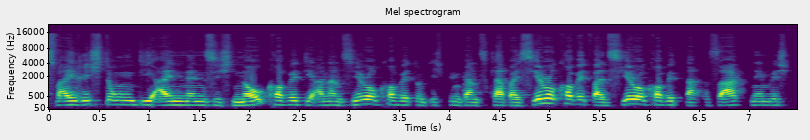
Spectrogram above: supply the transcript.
zwei Richtungen. Die einen nennen sich No Covid, die anderen Zero Covid und ich bin ganz klar bei Zero Covid, weil Zero Covid na- sagt nämlich,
